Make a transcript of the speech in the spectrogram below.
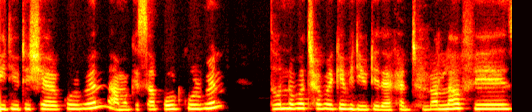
ভিডিওটি শেয়ার করবেন, আমাকে সাপোর্ট করবেন। ধন্যবাদ সবাইকে ভিডিওটি দেখার জন্য। আল্লাহ হাফেজ।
